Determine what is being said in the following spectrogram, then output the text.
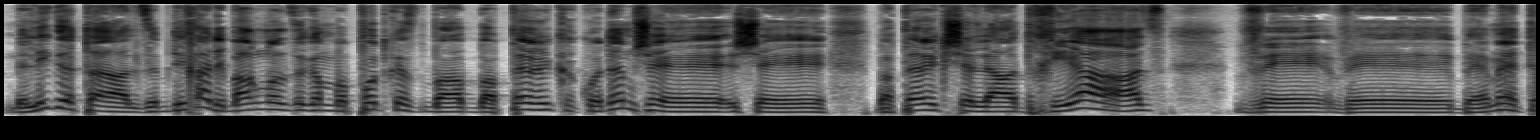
בליגת העל זה בדיחה, דיברנו על זה גם בפודקאסט בפרק הקודם, ש, ש, בפרק של הדחייה אז, ו, ובאמת,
